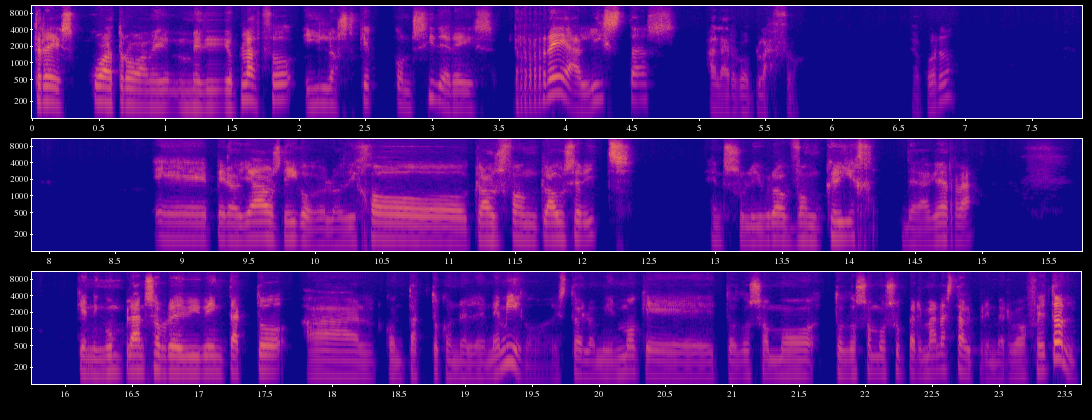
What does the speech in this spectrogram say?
tres, cuatro a medio plazo y los que consideréis realistas a largo plazo. ¿De acuerdo? Eh, pero ya os digo, lo dijo Klaus von Clausewitz en su libro Von Krieg de la guerra, que ningún plan sobrevive intacto al contacto con el enemigo. Esto es lo mismo que todos somos, todos somos Superman hasta el primer bofetón.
